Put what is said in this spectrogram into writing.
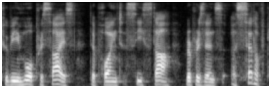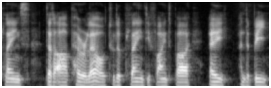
To be more precise, the point C star represents a set of planes that are parallel to the plane defined by A and B.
